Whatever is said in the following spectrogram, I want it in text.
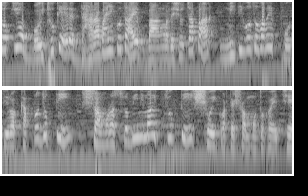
টোকিও বৈঠকের ধারাবাহিকতায় বাংলাদেশ ও জাপান নীতিগতভাবে প্রতিরক্ষা প্রযুক্তি, সমরাস্ত্র বিনিময় চুক্তি সই করতে সম্মত হয়েছে।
